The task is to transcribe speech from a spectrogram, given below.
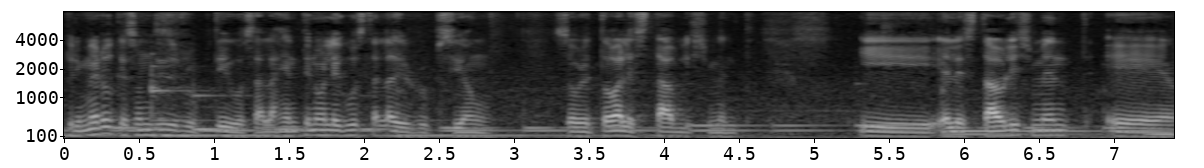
Primero que son disruptivos, a la gente no le gusta la disrupción, sobre todo al establishment. Y el establishment... Eh,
